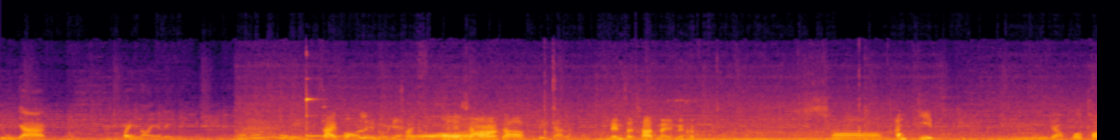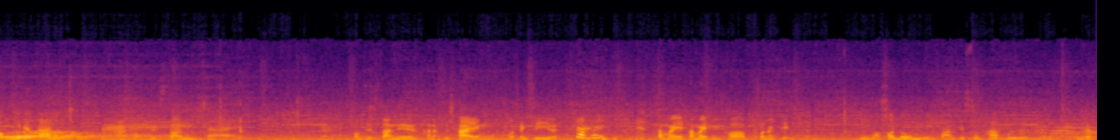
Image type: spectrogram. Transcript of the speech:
ยุ่งยากไปหน่อยอะไรอย่างงี้สายฝอเลยหนูเนี่ยสายฝอเออชอบชอบติดกันละเน้นสัญชาติไหนไหมครับ ชอบอังกฤษอืมอย่างพวกทอมฮิดเดอร์ตันอ่าคอมเพรสตัน ใช่ คอมเพรสตันนี่ขนาดผู้ชายยังโคตรเซ็กซี่เลยทำไมทำไมถึงชอบคนอังกฤษครับ หนูว่าเขาดูมีความเป็นสุภาพบุรุษแบบ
